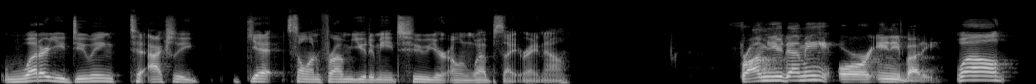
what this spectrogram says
what are you doing to actually get someone from udemy to your own website right now From Udemy or anybody? well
